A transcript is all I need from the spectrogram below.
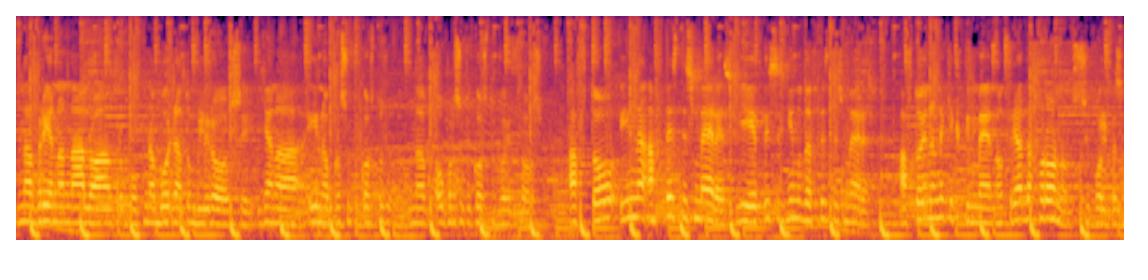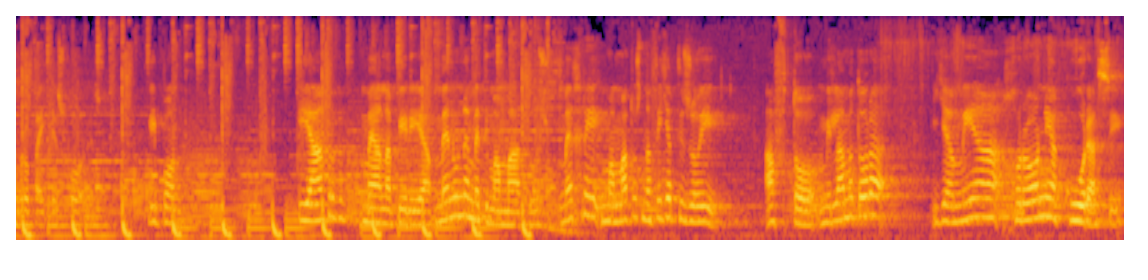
Να βρει έναν άλλο άνθρωπο που να μπορεί να τον πληρώσει για να είναι ο προσωπικός του, να, ο προσωπικός του βοηθός. Αυτό είναι αυτές τις μέρες. Οι αιτήσεις γίνονται αυτές τις μέρες. Αυτό είναι ένα κεκτημένο 30 χρόνων στις υπόλοιπες ευρωπαϊκές χώρες. Λοιπόν, οι άνθρωποι με αναπηρία μένουν με τη μαμά τους μέχρι η μαμά τους να φύγει από τη ζωή. Αυτό, μιλάμε τώρα για μια χρόνια κούραση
